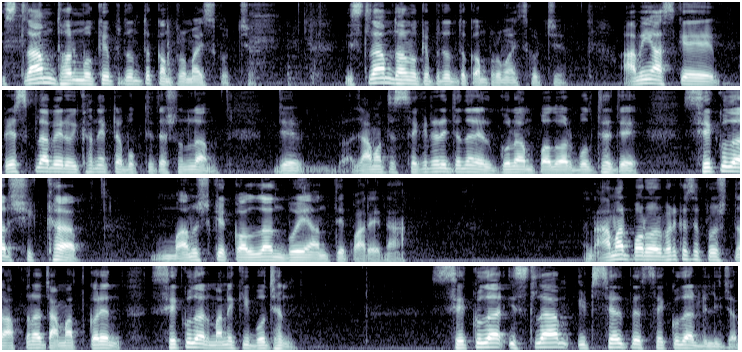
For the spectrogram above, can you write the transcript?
ইসলাম ধর্মকে পর্যন্ত কম্প্রোমাইজ করছে। ইসলাম ধর্মকে পর্যন্ত কম্প্রোমাইজ করছে। আমি আজকে প্রেস ক্লাবের ওইখানে একটা বক্তৃতা শুনলাম যে জামাতের সেক্রেটারি জেনারেল গোলাম পলোয়ার বলতে যে সেকুলার শিক্ষা মানুষকে কল্যাণ বয়ে আনতে পারে না। আমার ভাইয়ের কাছে প্রশ্ন, আপনারা জামাত করেন, সেকুলার মানে কি বোঝেন? Secular Islam itself a secular religion.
